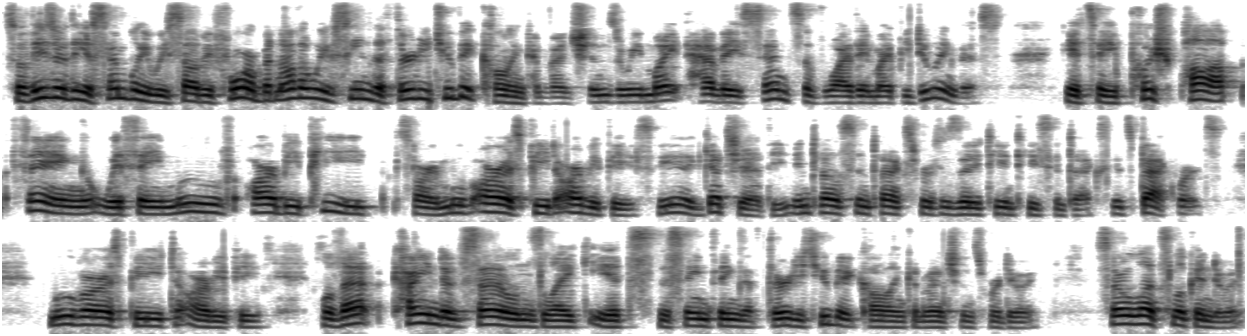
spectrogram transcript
So these are the assembly we saw before, but now that we've seen the 32-bit calling conventions, we might have a sense of why they might be doing this. It's a push pop thing with a move RBP, sorry, move RSP to RBP. See, it gets you the Intel syntax versus AT&T syntax. It's backwards. Move RSP to RBP. Well, that kind of sounds like it's the same thing that 32-bit calling conventions were doing. So let's look into it.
